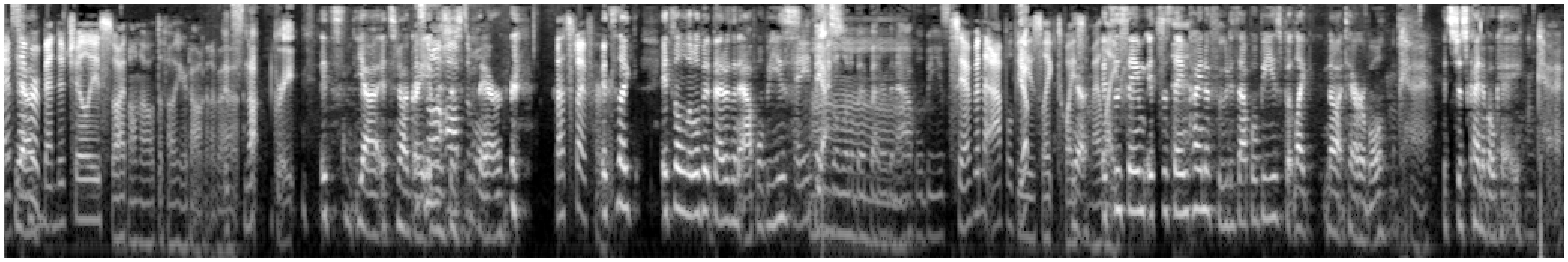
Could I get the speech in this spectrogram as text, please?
honest, Yeah. never been to Chili's, so I don't know what the fuck you're talking about. It's not great. It's yeah, it's not great. It's not it was just optimal. there. That's what I've heard. it's like it's a little bit better than Applebee's. anything's Yes. a little bit better than Applebee's. See, I've been to Applebee's like twice Yeah, in my it's life. the same. It's the same kind of food as Applebee's, but like not terrible. Okay, It's just kind of okay. okay.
